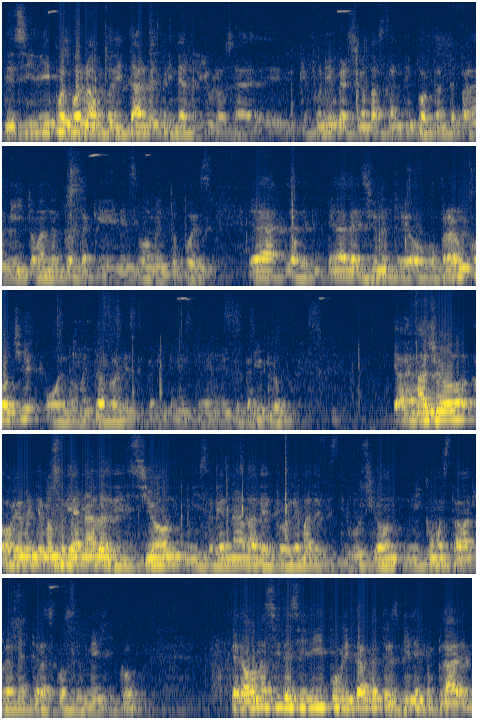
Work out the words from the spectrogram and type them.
decidí pues bueno, autoeditarme el primer libro, o sea, que fue una inversión bastante importante para mí, tomando en cuenta que en ese momento pues era la, era la decisión entre o comprar un coche o aumentarlo en este, en este, en este periplo. Además yo obviamente no sabía nada de edición, ni sabía nada del problema de distribución, ni cómo estaban realmente las cosas en México pero aún así decidí publicarme 3.000 ejemplares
